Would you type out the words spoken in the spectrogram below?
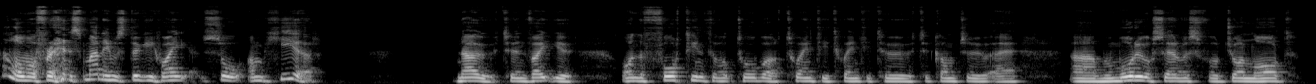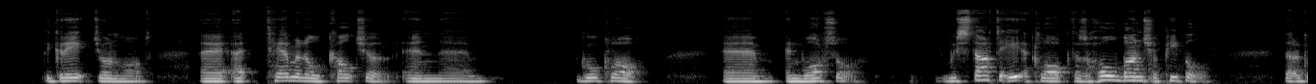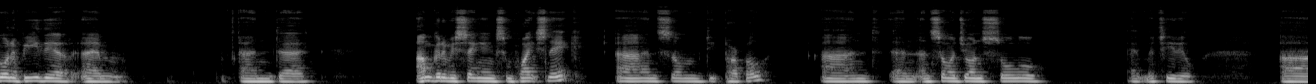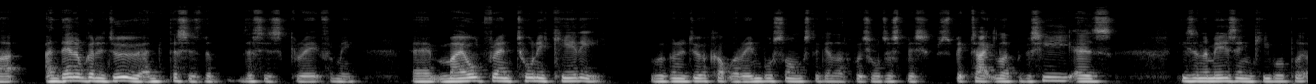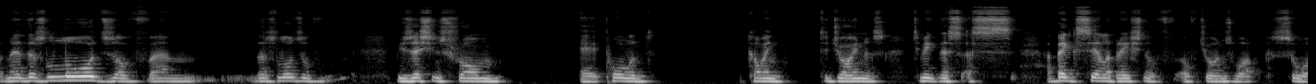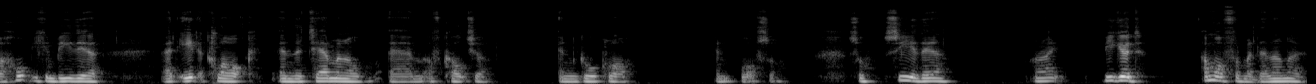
Hello, my friends. My name's Doogie White. So I'm here now to invite you on the 14th of October 2022 to come to a, a memorial service for Jon Lord, the great Jon Lord, uh, at Terminal Culture in um, Gocław um, in Warsaw. We start at 8 o'clock. There's a whole bunch of people that are going to be there um, and uh, I'm going to be singing some Whitesnake and some Deep Purple and and, and some of Jon's solo uh, material. Uh, and then I'm going to do, and this is the this is great for me. Uh, my old friend Tony Carey, we're going to do a couple of rainbow songs together, which will just be spectacular because he is he's an amazing keyboard player. Now there's loads of um, there's loads of musicians from uh, Poland coming to join us to make this a, a big celebration of, of Jon's work. So I hope you can be there at 8 o'clock in the Terminal um, of Culture in Gocław in Warsaw. So see you there. All right. Be good. I'm off for my dinner now.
